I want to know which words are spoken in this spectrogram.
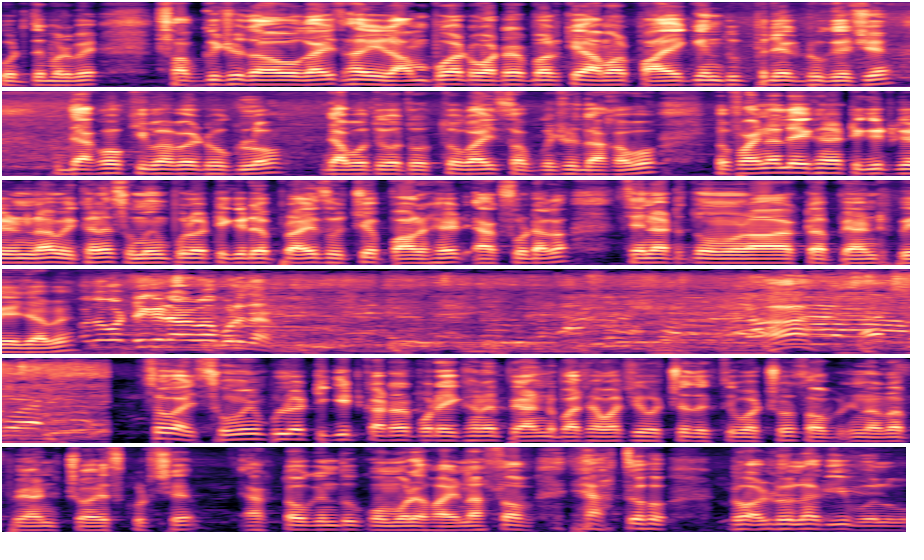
করতে পারবে সব কিছু দেখাবো গাইজ আর এই রামপুরহাট ওয়াটার পার্কে আমার পায়ে কিন্তু ব্রেক ঢুকেছে। দেখো কীভাবে ঢুকলো যাবতীয় তথ্য গাইজ সব কিছু দেখাবো। তো ফাইনালি এখানে টিকিট কেটে নিলাম। এখানে সুইমিং পুলের টিকিটের প্রাইস হচ্ছে পার হেড একশো টাকা। সেখানে তোমরা একটা প্যান্ট পেয়ে যাবে। কত টিকিট আর বলে দেন? হ্যাঁ? সো ভাই সুইমিং পুলের টিকিট কাটার পরে এখানে প্যান্ট বাছাবাছি হচ্ছে দেখতে পাচ্ছ? সব এনারা প্যান্ট চয়েস করছে। একটাও কিন্তু কোমরে হয় না। সব এত ডলডোলা কি বলব?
